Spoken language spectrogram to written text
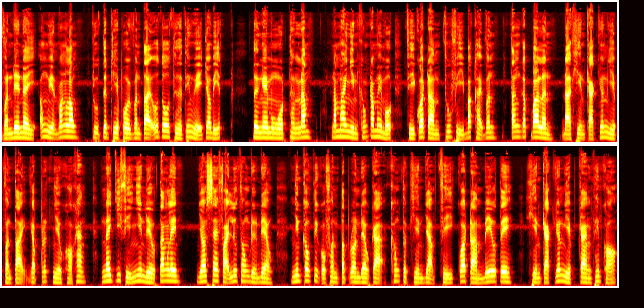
Vấn đề này, ông Nguyễn Văn Long, Chủ tịch Hiệp hội Vận tải ô tô Thừa Thiên Huế cho biết, từ ngày 1 tháng 5 năm 2021, phí qua trạm thu phí Bắc Hải Vân tăng gấp 3 lần đã khiến các doanh nghiệp vận tải gặp rất nhiều khó khăn. Nay chi phí nhiên liệu tăng lên do xe phải lưu thông đường đèo, nhưng công ty cổ phần tập đoàn đèo cả không thực hiện giảm phí qua trạm BOT, khiến các doanh nghiệp càng thêm khó.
